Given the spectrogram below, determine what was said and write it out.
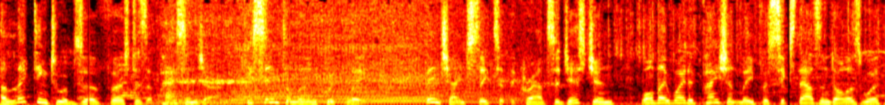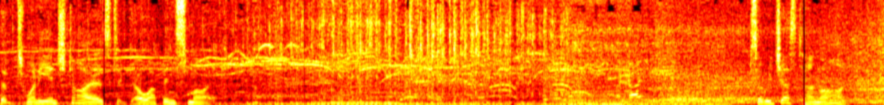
Electing to observe first as a passenger, he seemed to learn quickly. Then changed seats at the crowd's suggestion while they waited patiently for $6,000 worth of 20-inch tyres to go up in smoke. So we just hung on.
